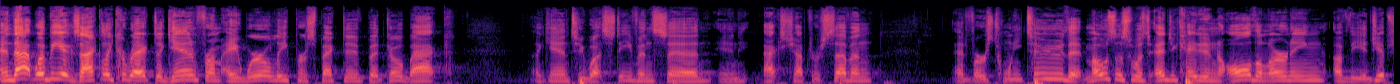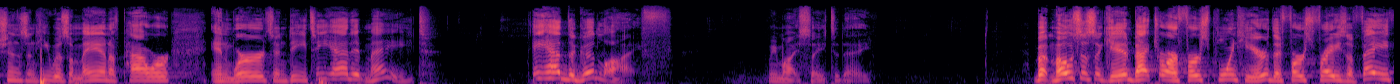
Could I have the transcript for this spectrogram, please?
And that would be exactly correct, again, from a worldly perspective, but go back again to what Stephen said in Acts chapter 7 at verse 22 that Moses was educated in all the learning of the Egyptians and he was a man of power in words and deeds. He had it made. He had the good life, we might say today. But Moses, again, back to our first point here, the first phrase of faith,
